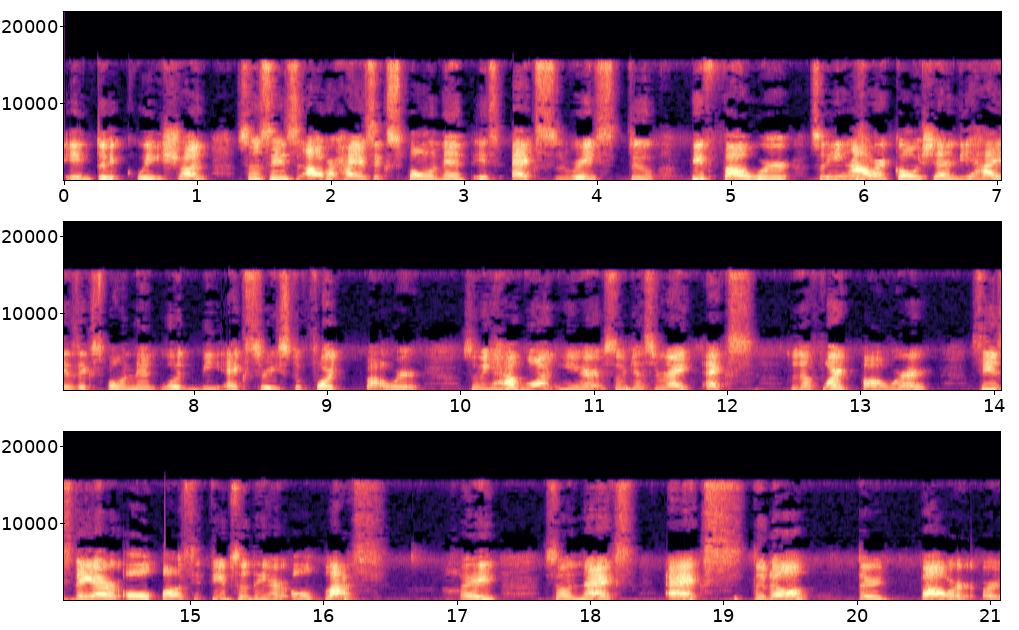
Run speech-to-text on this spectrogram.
into equation. So since our highest exponent is x raised to fifth power, so in our quotient, the highest exponent would be x raised to fourth power. So we have one here, so just write x to the fourth power. Since they are all positive, so they are all plus. Okay, so next, x to the third power or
